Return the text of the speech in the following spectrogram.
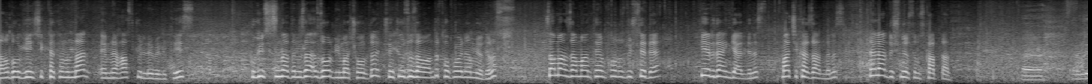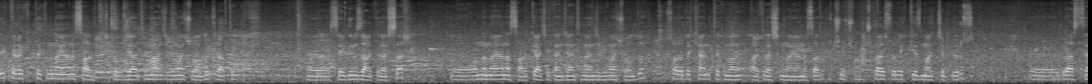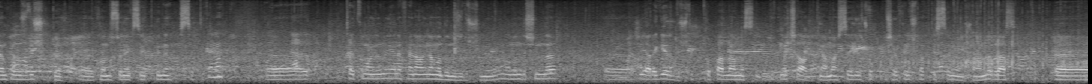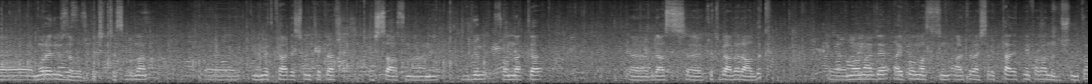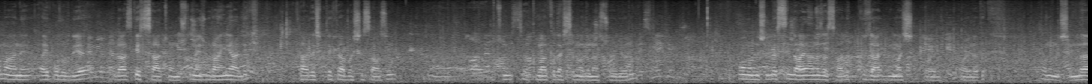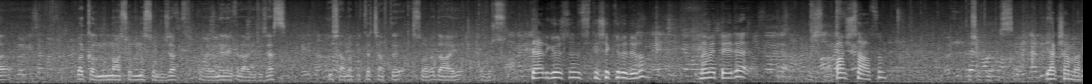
Anadolu Gençlik takımından Emre Hasgül ile birlikteyiz. Bugün sizin adınıza zor bir maç oldu. Çünkü uzun zamandır top oynamıyordunuz. Zaman zaman temponuz düşse de geriden geldiniz. Maçı kazandınız. Neler düşünüyorsunuz kaptan? Ee, öncelikle rakip takımın ayağına sağlık. Çok centilmence bir maç oldu. Kraft'ta e, sevdiğimiz arkadaşlar. E, onların ayağına sağlık. Gerçekten centilmence bir maç oldu. Sonra da kendi takım arkadaşımın ayağına sağlık. 3-3,5 ay sonra ilk kez maç yapıyoruz. E, biraz tempomuz düşüktü. E, kondisyon eksikliğini hissettik ama e, takım oyununu yine fena oynamadığımızı düşünüyorum. Onun dışında e, bir ara geri düştük. Toparlanmasını dedik. Maçı aldık. Yani maçla ilgili çok bir şey konuşmak da istemiyorum şu anda. Biraz e, moralimiz de bozuk açıkçası. Buradan Mehmet kardeşimin tekrar sağ olsun. Yani bugün son dakika biraz kötü bir haber aldık. E, normalde ayıp olması için arkadaşlar iptal etmeyi falan da düşündük ama hani ayıp olur diye biraz geç saat olmuştu. Mecburen geldik. Kardeşim tekrar başı sağ olsun. E, bütün takım arkadaşlarım adına söylüyorum. Onun dışında sizin de ayağınıza sağlık. Güzel bir maç oyn- oynadık. Onun dışında bakalım bundan sonra nasıl olacak, e, nereye kadar gideceğiz. İnşallah birkaç hafta sonra daha iyi oluruz. Değerli görüşleriniz için teşekkür ediyorum. Mehmet Bey'e de baş sağ olsun. Teşekkür ederiz. İyi akşamlar.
